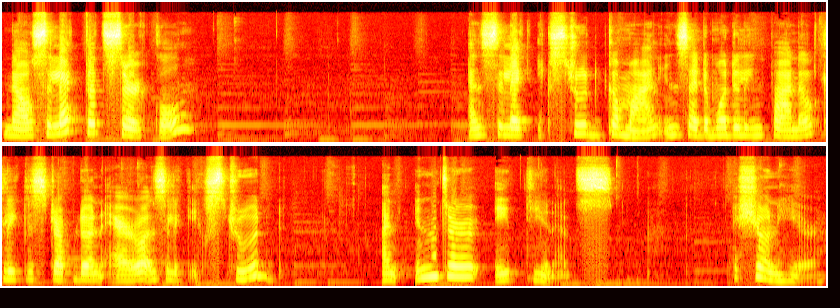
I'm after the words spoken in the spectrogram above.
Now select that circle and select extrude command inside the modeling panel. Click this drop down arrow and select extrude and enter 8 units as shown here.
